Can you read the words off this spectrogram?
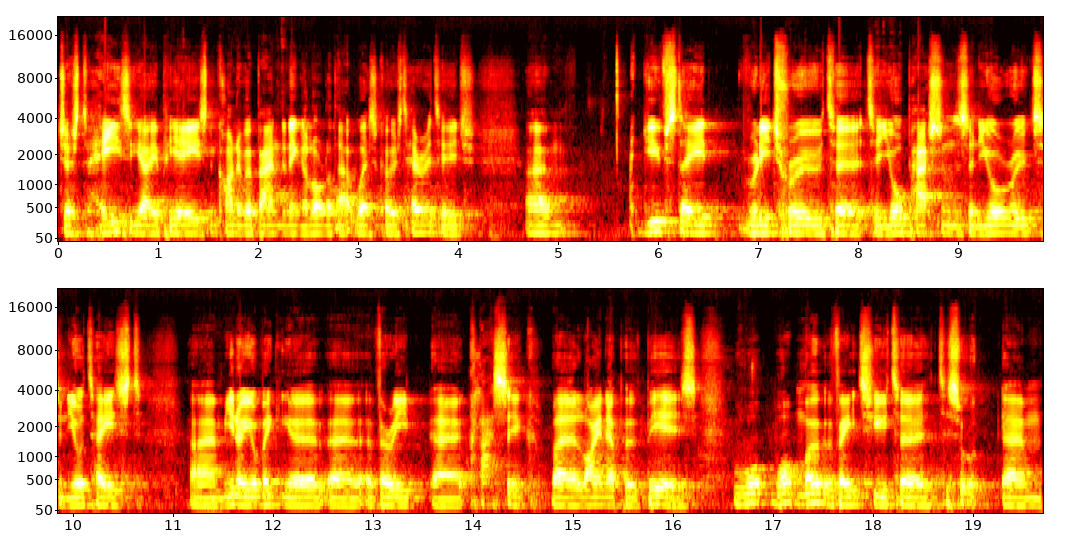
just hazy IPAs and kind of abandoning a lot of that West Coast heritage. Um, you've stayed really true to, to your passions and your roots and your taste um, you know, you're making a, a, a very uh, classic uh, lineup of beers. What what motivates you to to sort of um,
